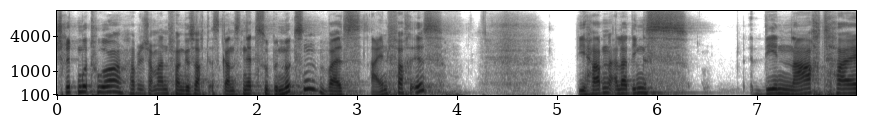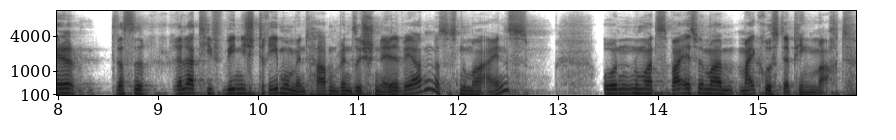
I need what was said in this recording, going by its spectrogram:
Schrittmotor, habe ich am Anfang gesagt, ist ganz nett zu benutzen, weil es einfach ist. Die haben allerdings den Nachteil, dass sie relativ wenig Drehmoment haben, wenn sie schnell werden. Das ist Nummer eins. Und Nummer zwei ist, wenn man Microstepping macht.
